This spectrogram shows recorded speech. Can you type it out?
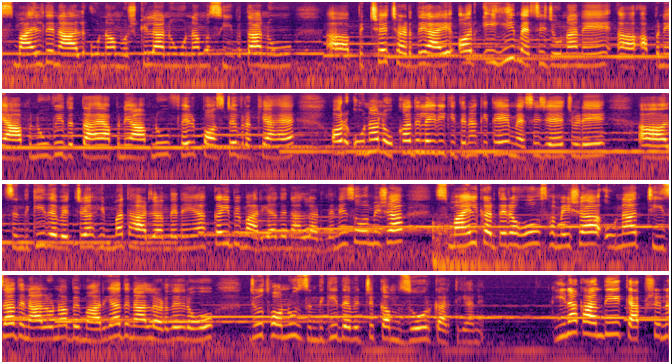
ਸਮਾਈਲ ਦੇ ਨਾਲ ਉਹਨਾਂ ਮੁਸ਼ਕਿਲਾਂ ਨੂੰ, ਉਹਨਾਂ ਮੁਸੀਬਤਾਂ ਨੂੰ ਪਿੱਛੇ ਛੱਡਦੇ ਆਏ ਔਰ ਇਹੀ ਮੈਸੇਜ ਉਹਨਾਂ ਨੇ ਆਪਣੇ ਆਪ ਨੂੰ ਵੀ ਦਿੱਤਾ ਹੈ, ਆਪਣੇ ਆਪ ਨੂੰ ਫਿਰ ਪੋਜ਼ਿਟਿਵ ਰੱਖਿਆ ਹੈ ਔਰ ਉਹਨਾਂ ਲੋਕਾਂ ਦੇ ਲਈ ਵੀ ਕਿਤੇ ਨਾ ਕਿਤੇ ਮੈਸੇਜ ਹੈ ਜਿਹੜੇ ਜ਼ਿੰਦਗੀ ਦੇ ਵਿੱਚ ਹਿੰਮਤ ਹਾਰ ਜਾਂਦੇ ਨੇ ਜਾਂ ਕਈ ਬਿਮਾਰੀਆਂ ਦੇ ਨਾਲ ਲੜਦੇ ਨੇ, ਸੋ ਹਮੇਸ਼ਾ ਸਮਾਈਲ ਕਰਦੇ ਰਹੋ, ਹਮੇਸ਼ਾ ਉਹਨਾਂ ਚੀਜ਼ਾਂ ਦੇ ਨਾਲ, ਉਹਨਾਂ ਬਿਮਾਰੀਆਂ ਦੇ ਨਾਲ ਲੜਦੇ ਰਹੋ ਜੋ ਤੁਹਾਨੂੰ ਜ਼ਿੰਦਗੀ ਦੇ ਵਿੱਚ ਕਮਜ਼ੋਰ ਕਰਦੀਆਂ ਨੇ। ਹੀਨਾ ਖਾਨ ਦੀ ਇਹ ਕੈਪਸ਼ਨ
